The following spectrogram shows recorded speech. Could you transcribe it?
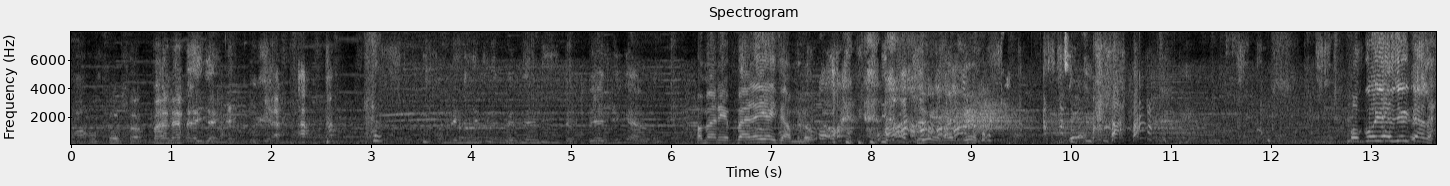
မဟုတ်ဘူးပန်းနဲ့ရိုက်တယ်ကိုရမင်းကြီးမင်းကြီးတပည့်ကြီးကတော့ အမှန်တကယ်ပန်လဲရိုက်ကြမလို့လွတ်ဟဲ့ဘကိုရပြုတ်ကြလား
